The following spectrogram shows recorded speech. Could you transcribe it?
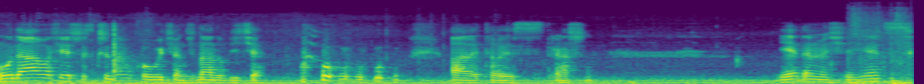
Udało się jeszcze skrzydełko uciąć. Na dobicie. Ale to jest straszne. Jeden myśliwiec.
